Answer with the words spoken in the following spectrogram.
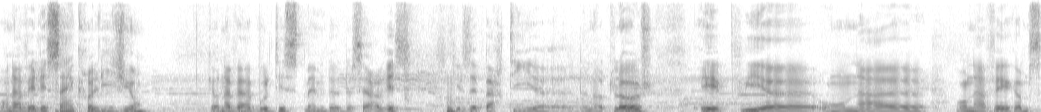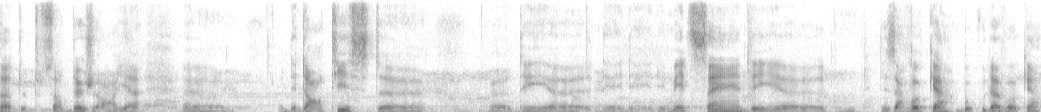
on avait les cinq religions. On avait un bouddhiste même de service qui faisait partie euh, de notre loge. Et puis, euh, on, a, euh, on avait comme ça toutes sortes de gens. Il y a des dentistes, des, des, médecins, des, des avocats, beaucoup d'avocats.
